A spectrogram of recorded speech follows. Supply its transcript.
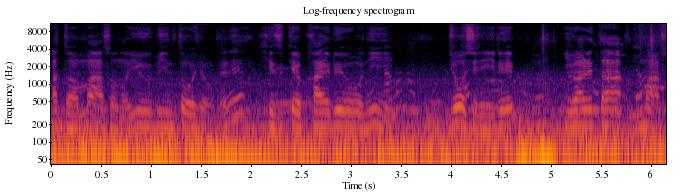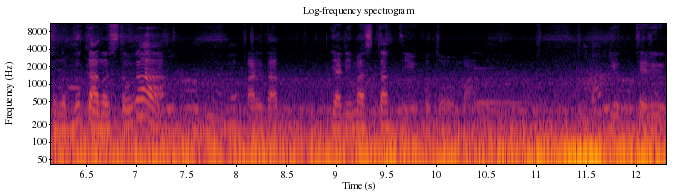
あとはまあその郵便投票でね日付を変えるように上司に入れ言われたまあその部下の人があれだやりましたっていうことをまあ言ってる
